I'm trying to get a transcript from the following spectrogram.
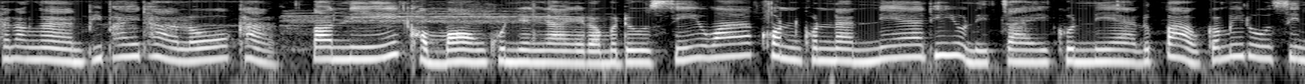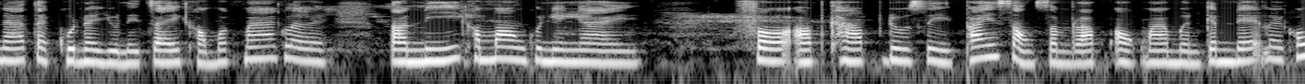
พลังงานพี่ไพ่ทาโร่ค่ะ ตอนนี้ขอมองคุณยังไงเรามาดูซิว่าคนคนนั้นเนี่ยที่อยู่ในใจคุณเนี่ยหรือเปล่าก็ไม่รู้สินะ แต่คุณน่ะอยู่ในใจเขามากๆเลย ตอนนี้เขามองคุณยังไง Four of Cup ดูสิไพ่สองสำรับออกมาเหมือนกันเดะเลยเขา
